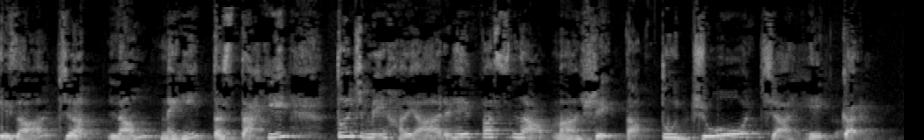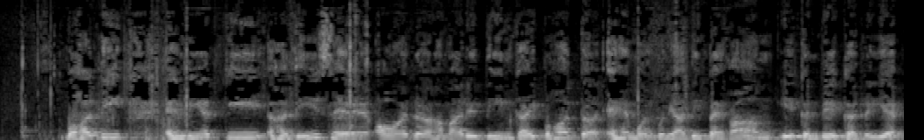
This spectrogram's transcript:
ازا جب لم نہیں تستحی، تجھ میں حیا رہے فسنا معاشیتا تو جو چاہے کر۔ بہت ہی اہمیت کی حدیث ہے اور ہمارے دین کا ایک بہت اہم اور بنیادی پیغام یہ کنوے کر رہی ہے۔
